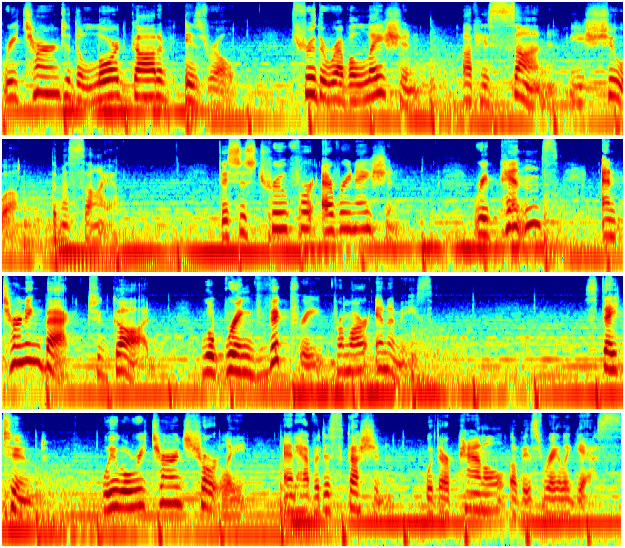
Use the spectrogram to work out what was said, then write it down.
return to the Lord God of Israel through the revelation of his son, Yeshua, the Messiah. This is true for every nation. Repentance and turning back to God will bring victory from our enemies. Stay tuned. We will return shortly and have a discussion with our panel of Israeli guests.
